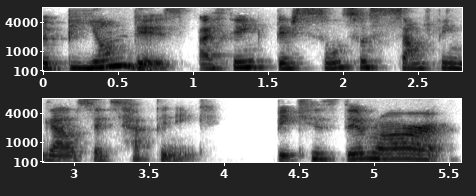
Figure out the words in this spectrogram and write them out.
But beyond this, I think there's also something else that's happening because there are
